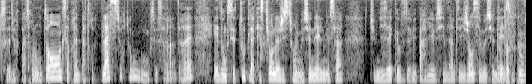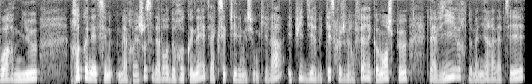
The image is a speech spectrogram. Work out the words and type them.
ça dure pas trop longtemps, que ça prenne pas trop de place surtout. Donc c'est ça l'intérêt. Et donc c'est toute la question de la gestion émotionnelle. Mais ça, tu me disais que vous avez parlé aussi de l'intelligence émotionnelle, c'est de pouvoir mieux reconnaître. Mais la première chose, c'est d'abord de reconnaître et accepter l'émotion qui est là, et puis dire mais qu'est-ce que je vais en faire et comment je peux la vivre de manière adaptée,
